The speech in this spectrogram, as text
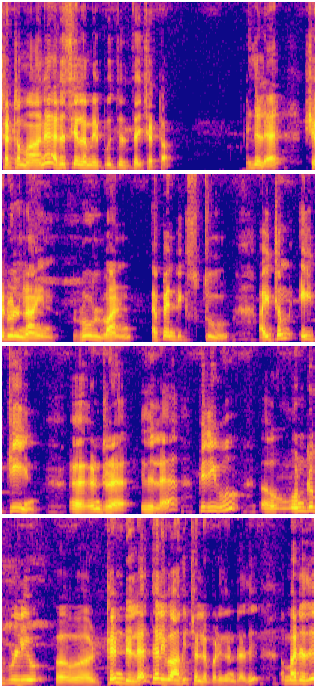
சட்டமான அரசியலமைப்பு திருத்த சட்டம். இதில் schedule nine rule one appendix two item eighteen என்ற இதில் பிரிவு ஒன்று புள்ளி டெண்டில் தெளிவாக சொல்லப்படுகின்றது. மற்றது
